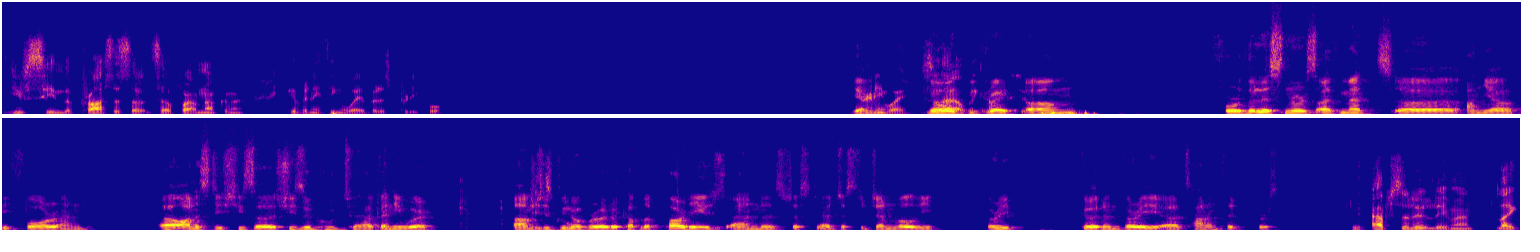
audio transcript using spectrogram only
you've seen the process of it so far. I'm not going to give anything away, but it's pretty cool. Yeah. Anyway, no, it'd be great. Um, for the listeners, I've met uh, Anya before, and uh, honestly, she's a she's a hoot to have anywhere. Um, She's she's been over at a couple of parties, and it's just yeah, just a generally very good and very uh, talented person. Absolutely, man. Like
